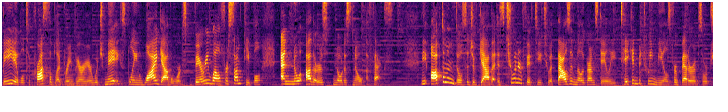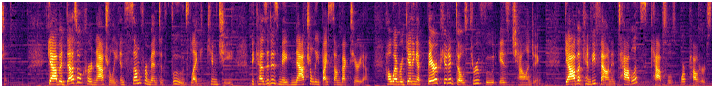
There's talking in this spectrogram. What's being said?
be able to cross the blood-brain barrier, which may explain why GABA works very well for some people and no others notice no effects. The optimum dosage of GABA is 250 to 1,000 milligrams daily, taken between meals for better absorption. GABA does occur naturally in some fermented foods like kimchi because it is made naturally by some bacteria. However, getting a therapeutic dose through food is challenging. GABA can be found in tablets, capsules, or powders.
